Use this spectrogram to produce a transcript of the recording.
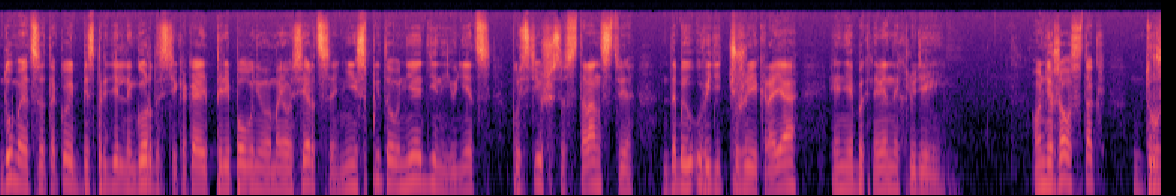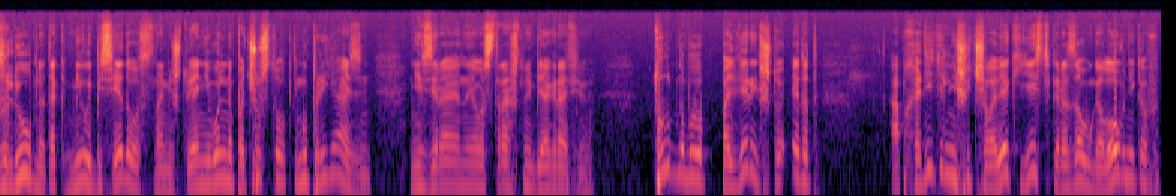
Думается, такой беспредельной гордости, какая переполнила мое сердце, не испытывал ни один юнец, пустившийся в странстве, дабы увидеть чужие края и необыкновенных людей. Он держался так дружелюбно, так мило беседовал с нами, что я невольно почувствовал к нему приязнь, невзирая на его страшную биографию. Трудно было поверить, что этот обходительнейший человек есть гроза уголовников,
